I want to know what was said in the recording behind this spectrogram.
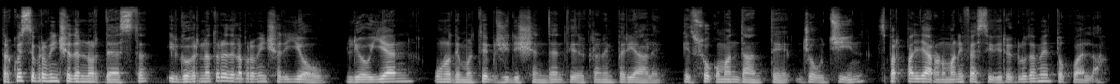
Tra queste province del nord-est, il governatore della provincia di You, Liu Yan, uno dei molteplici discendenti del clan imperiale, e il suo comandante Zhou Jin sparpagliarono manifesti di reclutamento qua e là.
